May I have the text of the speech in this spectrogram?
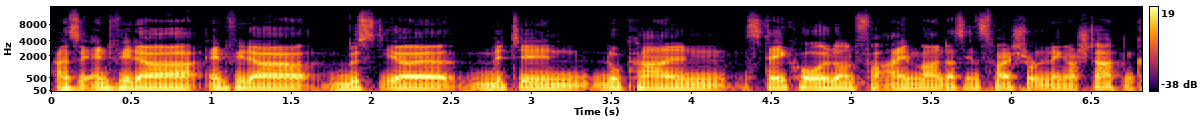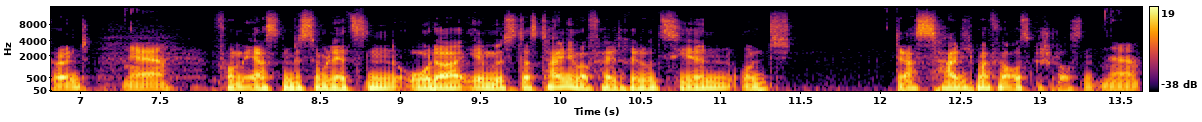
Also entweder, entweder müsst ihr mit den lokalen Stakeholdern vereinbaren, dass ihr zwei Stunden länger starten könnt. Ja. Vom ersten bis zum letzten. Oder ihr müsst das Teilnehmerfeld reduzieren und das halte ich mal für ausgeschlossen. Ja,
